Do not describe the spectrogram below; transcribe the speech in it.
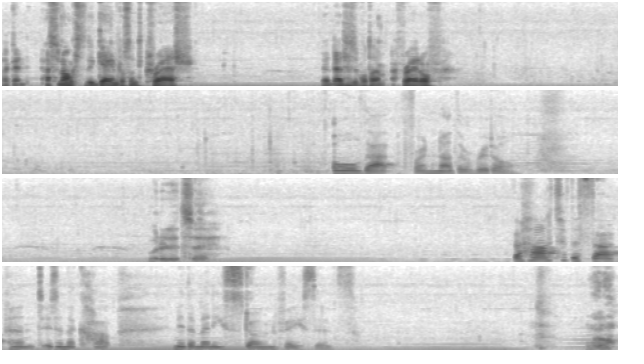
Like, as long as the game doesn't crash. That, that is what I'm afraid of. All that for another riddle. What did it say? The heart of the serpent is in the cup, near the many stone faces. Well,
